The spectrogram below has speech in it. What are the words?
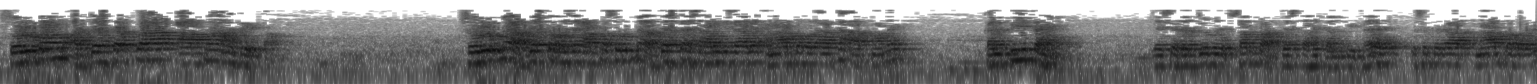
स्वरूपम अध्यस्तत्व आत्मा अनुकृतम स्वरूप में अध्यस्त होने से आत्मा स्वरूप में अध्यस्त है सारे के सारे अनात्म पदार्थ आत्मा में कल्पित है। जैसे रज्जु में सर्प अध्यस्त है कल्पित है उसी प्रकार अनात्म वर्ग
